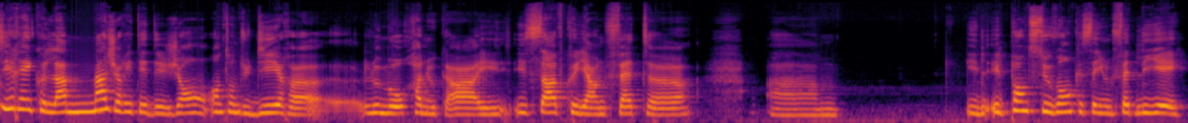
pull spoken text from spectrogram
dirais que la majorité des gens ont entendu dire euh, le mot Hanouka. Ils savent qu'il y a une fête. Euh, ils, pensent souvent que c'est une fête liée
